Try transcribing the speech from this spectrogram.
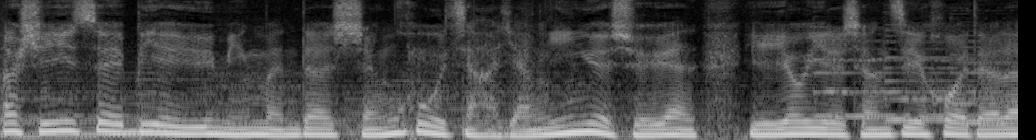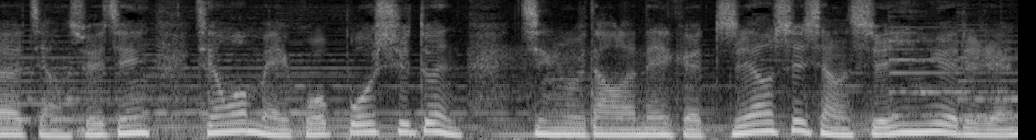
二十一岁毕业于名门的神户假洋音乐学院，以优异的成绩获得了奖学金，前往美国波士顿，进入到了那个只要是想学音乐的人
